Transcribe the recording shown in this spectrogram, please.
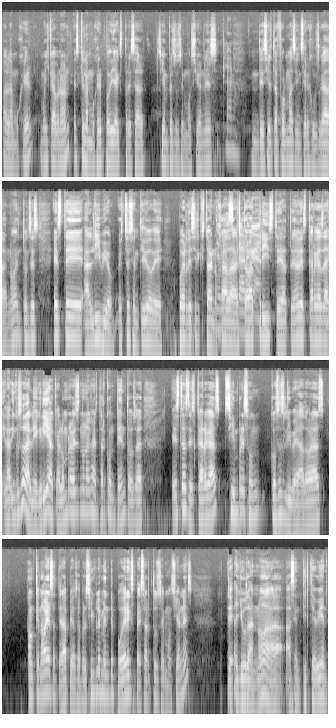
a la mujer, muy cabrón, es que la mujer podía expresar siempre sus emociones Claro. de cierta forma sin ser juzgada, ¿no? Entonces, este alivio, este sentido de poder decir que estaba De enojada, estaba triste, a tener descargas, de, incluso de alegría, que al hombre a veces no lo deja de estar contento, o sea, estas descargas siempre son cosas liberadoras, aunque no vayas a terapia, o sea, pero simplemente poder expresar tus emociones te ayuda, ¿no? A, a sentirte bien.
